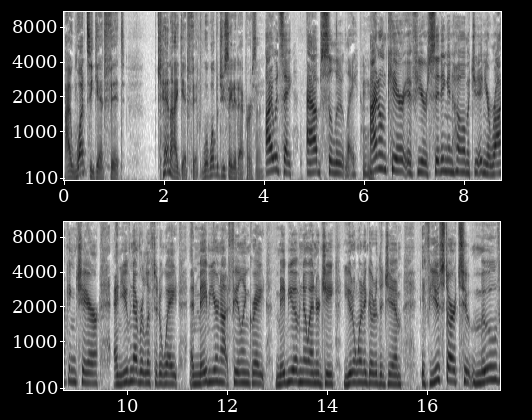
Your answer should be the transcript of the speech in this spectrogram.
I want to get fit. Can I get fit? Well, what would you say to that person? I would say absolutely. Mm. I don't care if you're sitting in home at your, in your rocking chair and you've never lifted a weight and maybe you're not feeling great, maybe you have no energy, you don't want to go to the gym. If you start to move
